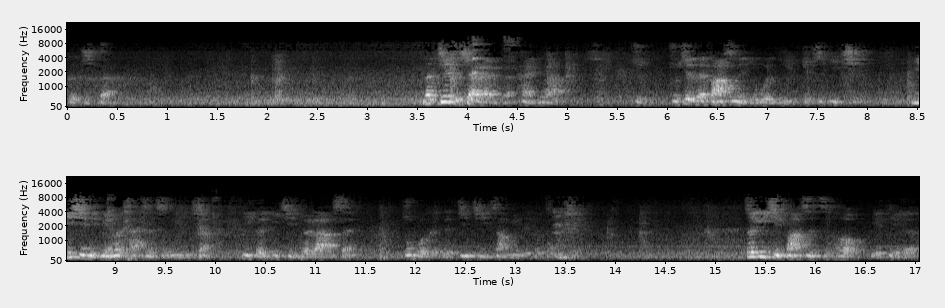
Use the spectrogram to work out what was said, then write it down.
科技战。那接着下来，我们来看一下，逐逐渐在发生的一个问题，就是疫情。疫情里面会产生什么影响？一个，疫情会拉升中国的个经济上面的一个风险。这个疫情发生之后，也给了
